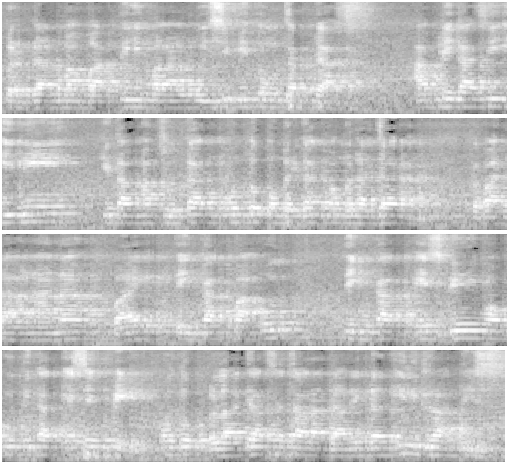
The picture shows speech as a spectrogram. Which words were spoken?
berdharma bakti melalui si pitung cerdas aplikasi ini kita maksudkan untuk memberikan pembelajaran kepada anak-anak baik tingkat PAUD, tingkat SD maupun tingkat SMP untuk belajar secara daring dan ini gratis.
